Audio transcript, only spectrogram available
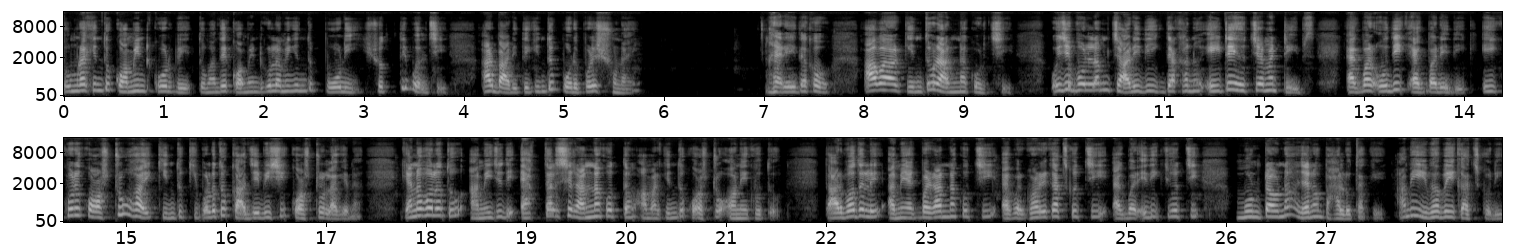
তোমরা কিন্তু কমেন্ট করবে। তোমাদের কমেন্টগুলো আমি কিন্তু পড়ি, সত্যি বলছি। আর বাড়িতে কিন্তু পড়ে পড়ে শোনাই। হ্যাঁ এই দেখো, আবার কিন্তু রান্না করছি। ওই যে বললাম চারিদিক দেখানো, এইটাই হচ্ছে আমার টিপস একবার ওদিক, একবার এদিক। এই করে কষ্টও হয়, কিন্তু কি বলতো, কাজে বেশি কষ্ট লাগে না। কেন বলো তো আমি যদি একতাল সে রান্না করতাম, আমার কিন্তু কষ্ট অনেক হতো। তার বদলে আমি একবার রান্না করছি, একবার ঘরের কাজ করছি, একবার এদিক করছি, মনটাও না যেন ভালো থাকে। আমি এইভাবেই কাজ করি।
